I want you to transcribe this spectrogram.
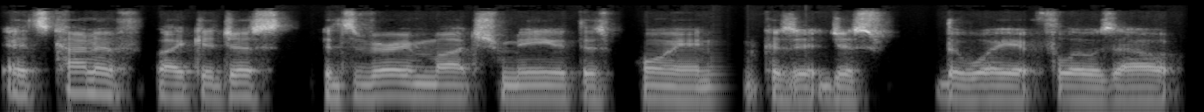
it's kind of like it just it's very much me at this point because it just the way it flows out,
